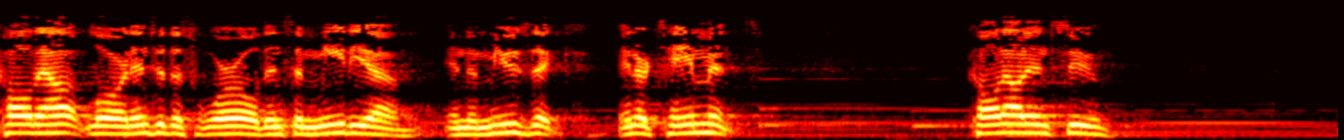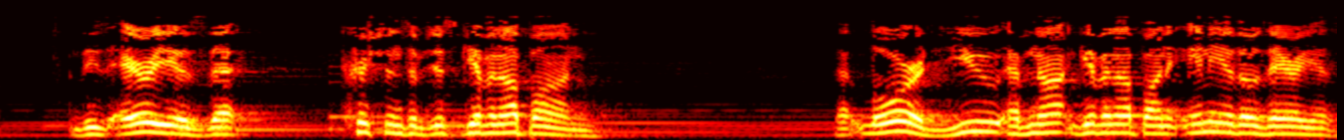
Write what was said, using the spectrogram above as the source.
Called out, Lord, into this world, into media, into music, entertainment. Called out into these areas that Christians have just given up on. That, Lord, you have not given up on any of those areas.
